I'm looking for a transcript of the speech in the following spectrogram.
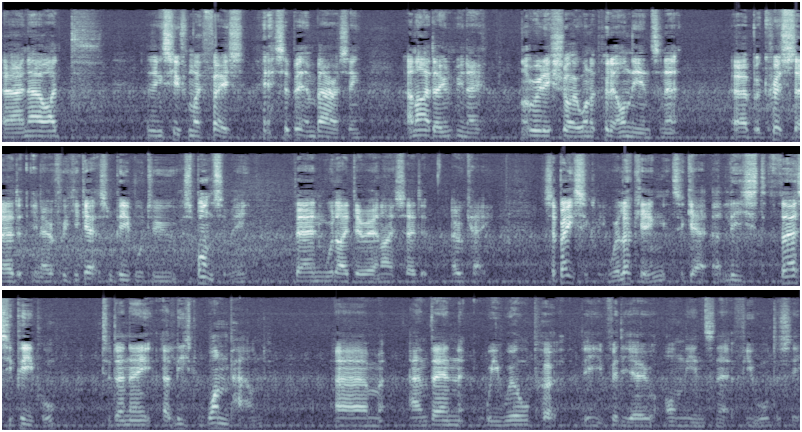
Uh, now, I, as you can see from my face, it's a bit embarrassing, and I don't, you know, not really sure I want to put it on the internet. Uh, but Chris said, you know, if we could get some people to sponsor me, then would I do it? And I said, okay. So basically, we're looking to get at least 30 people to donate at least one pound, um, and then we will put the video on the internet for you all to see.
